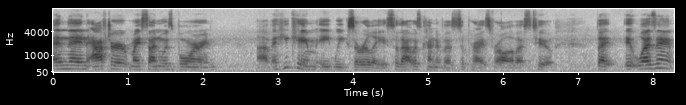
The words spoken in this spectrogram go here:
and then after my son was born, um, and he came eight weeks early, so that was kind of a surprise for all of us too. But it wasn't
